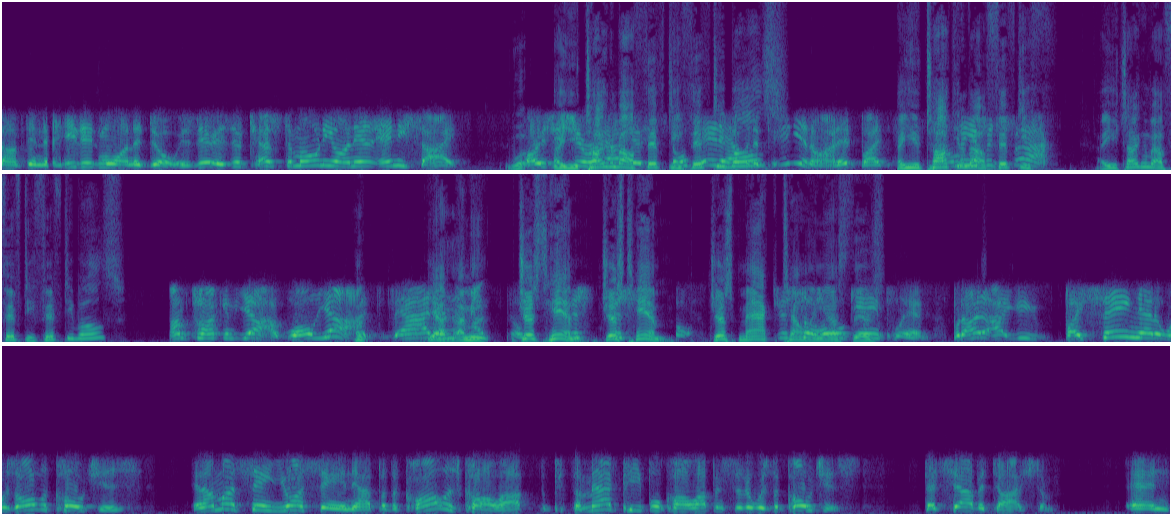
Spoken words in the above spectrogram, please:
something that he didn't want to do. Is there is there testimony on any side? What- Or is are you talking about it's okay 50-50 to have an balls? opinion on it, but Are you talking about 50 fact. Are you talking about 50-50 balls? I'm talking. Yeah. Well, yeah. Uh, that. yeah, and, I mean, just him, just, him, just Mac just telling the whole us this. game plan. But I, I, by saying that it was all the coaches, and I'm not saying you're saying that, but the callers call up, the, the Mac people call up and said it was the coaches that sabotaged them, and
